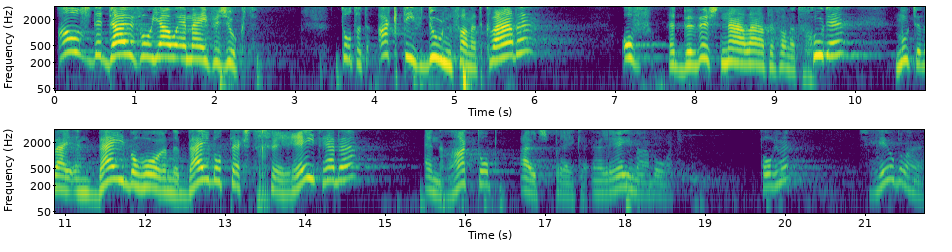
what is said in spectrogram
Als de duivel jou en mij verzoekt tot het actief doen van het kwade of het bewust nalaten van het goede, moeten wij een bijbehorende Bijbeltekst gereed hebben en hardop uitspreken. Een rema-woord. Volg je me? Dat is heel belangrijk.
